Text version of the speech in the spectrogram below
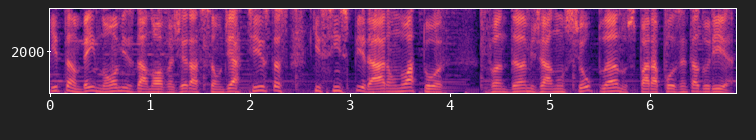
e também nomes da nova geração de artistas que se inspiraram no ator. Van Damme já anunciou planos para a aposentadoria.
